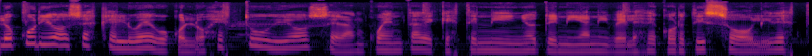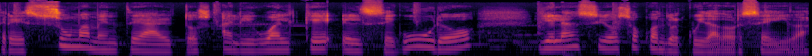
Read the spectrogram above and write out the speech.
Lo curioso es que luego con los estudios se dan cuenta de que este niño tenía niveles de cortisol y de estrés sumamente altos, al igual que el seguro y el ansioso cuando el cuidador se iba.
